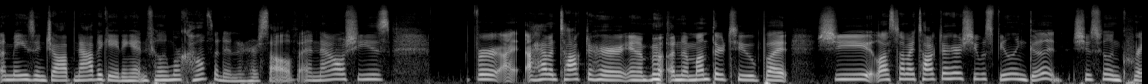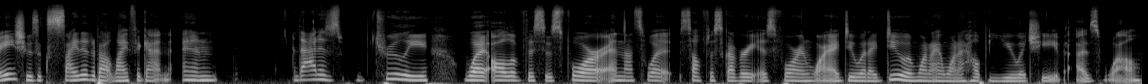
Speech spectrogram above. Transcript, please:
amazing job navigating it and feeling more confident in herself. And now she's for I, I haven't talked to her in a, in a month or two, but she last time I talked to her, she was feeling good. She was feeling great. She was excited about life again. And that is truly what all of this is for and that's what self-discovery is for and why I do what I do and what I want to help you achieve as well.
